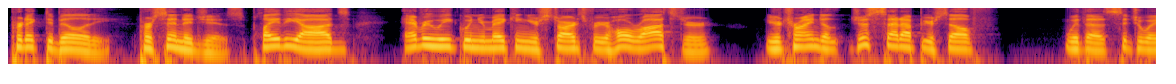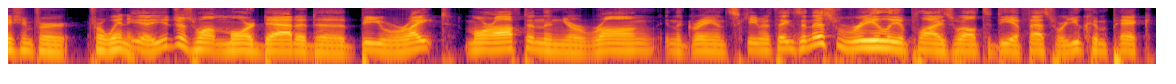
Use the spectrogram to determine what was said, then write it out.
predictability, percentages, play the odds. Every week when you're making your starts for your whole roster, you're trying to just set up yourself with a situation for for winning. Yeah, you just want more data to be right more often than you're wrong in the grand scheme of things. And this really applies well to DFS where you can pick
